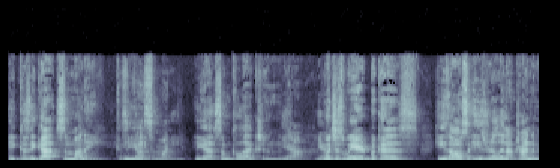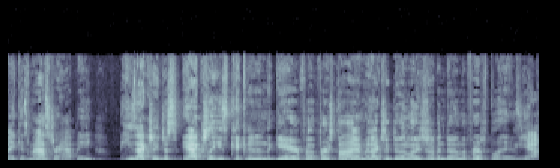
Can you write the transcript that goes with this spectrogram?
He because he got some money. Because he got some money. he got some collections. Yeah, yeah. Which is weird because he's also he's really not trying to make his master happy. He's actually just he actually he's kicking it in the gear for the first time and actually doing what he should have been doing in the first place. Yeah,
